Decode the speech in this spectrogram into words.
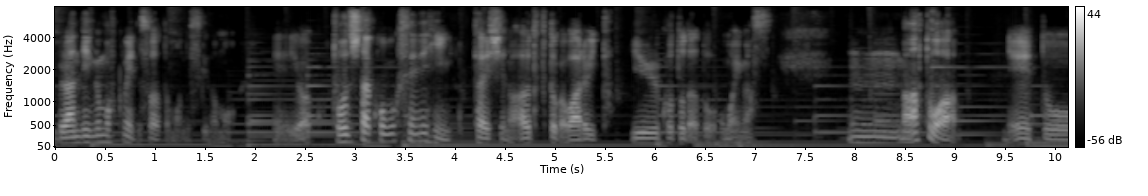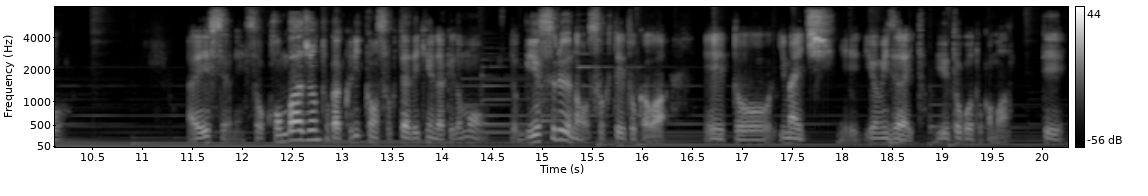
ブランディングも含めてそうだと思うんですけども、えー、要は、投じた広告宣伝費に対してのアウトプットが悪いということだと思います。うん、まあ、あとは、えっ、ー、と、あれですよね。そう、コンバージョンとかクリックの測定はできるんだけども、ビュースルーの測定とかは、えっ、ー、と、いまいち読みづらいというところとかもあって、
